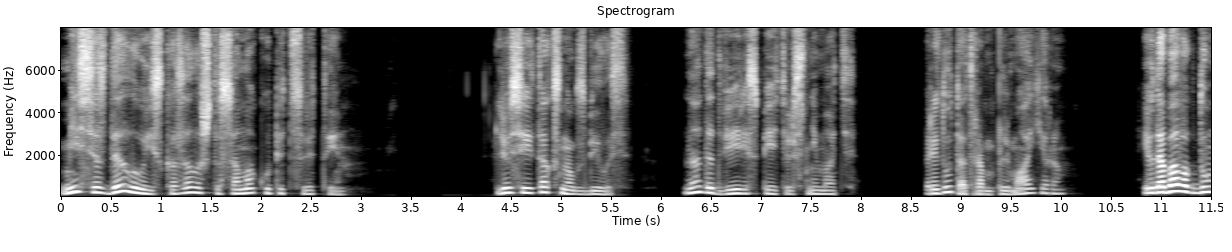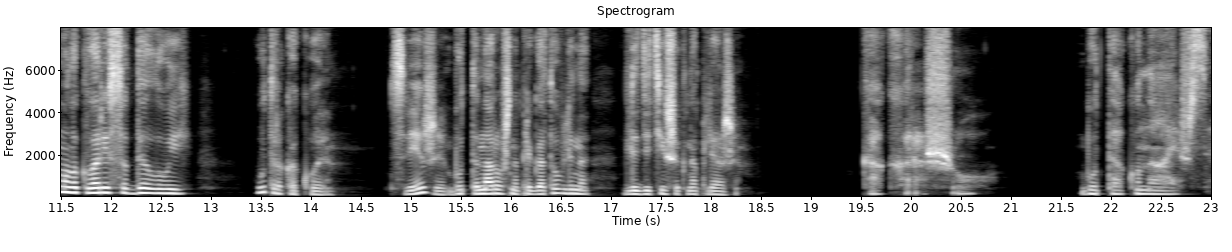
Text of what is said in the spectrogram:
Миссис Дэллоуи сказала, что сама купит цветы. Люси и так с ног сбилась. Надо двери с петель снимать. Придут от Рампльмайера. И вдобавок думала Клариса Дэллоуи, утро какое, свежее, будто нарочно приготовлено для детишек на пляже. Как хорошо, будто окунаешься.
